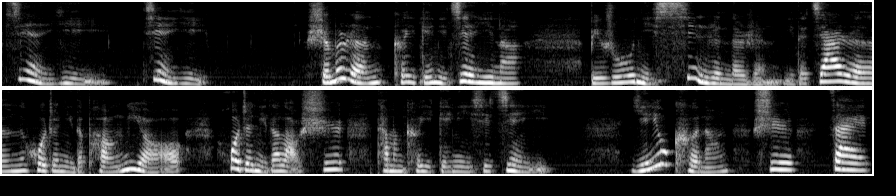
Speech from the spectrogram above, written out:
建议。建议什么人可以给你建议呢？比如你信任的人，你的家人，或者你的朋友，或者你的老师，他们可以给你一些建议。也有可能是在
